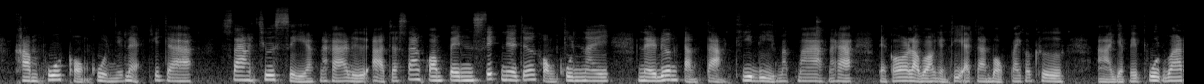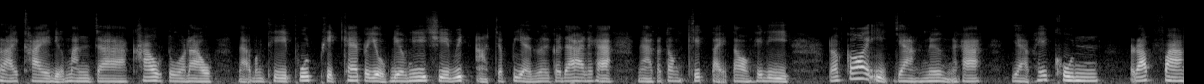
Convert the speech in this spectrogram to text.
ๆคำพูดของคุณนี่แหละที่จะ สร้างชื่อเสียงนะคะ หรืออาจจะสร้างความเป็นซิกเนเจอร์ของคุณในในเรื่องต่างๆ ที่ดีมากๆนะคะ แต่ก็ระวังอย่างที่อาจารย์บอกไปก็คืออ่าอย่าไปพูดว่าร้ายใคร เดี๋ยวมันจะเข้าตัวเรานะบางทีพูดผิดแค่ประโยคเดียวนี่ชีวิตอาจจะเปลี่ยนเลยก็ได้นะคะนะก็ต้องคิดไต่ตองให้ดี แล้วก็อีกอย่างหนึ่งนะคะ อยากให้คุณรับฟัง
